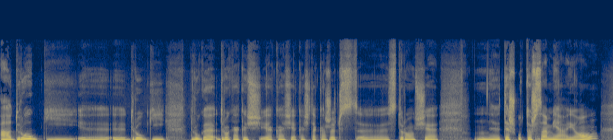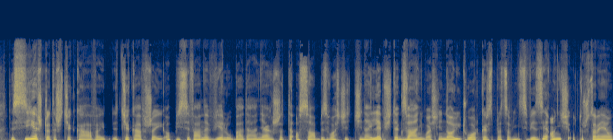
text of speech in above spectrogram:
A drugi, y, y, drugi, druga, druga jakaś, jakaś, jakaś taka rzecz, z, y, z którą się też utożsamiają, to jest jeszcze też ciekawe, ciekawsze i opisywane w wielu badaniach, że te osoby, zwłaszcza ci najlepsi, tak zwani właśnie knowledge workers, pracownicy wiedzy, oni się utożsamiają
